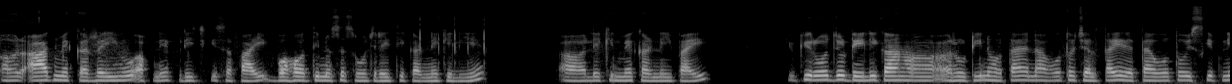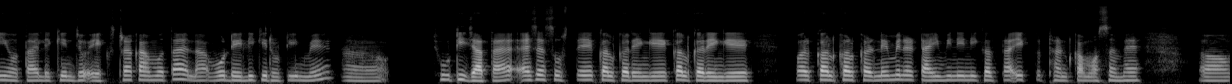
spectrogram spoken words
और आज मैं कर रही हूँ अपने फ्रिज की सफ़ाई। बहुत दिनों से सोच रही थी करने के लिए आ, लेकिन मैं कर नहीं पाई। क्योंकि रोज़ जो डेली का हाँ रूटीन होता है ना वो तो चलता ही रहता है वो तो स्किप नहीं होता है लेकिन जो एक्स्ट्रा काम होता है ना वो डेली की रूटीन में छूट ही जाता है। ऐसे सोचते हैं कल करेंगे कल करेंगे पर कल कल करने में ना टाइम ही नहीं निकलता। एक तो ठंड का मौसम है आ,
